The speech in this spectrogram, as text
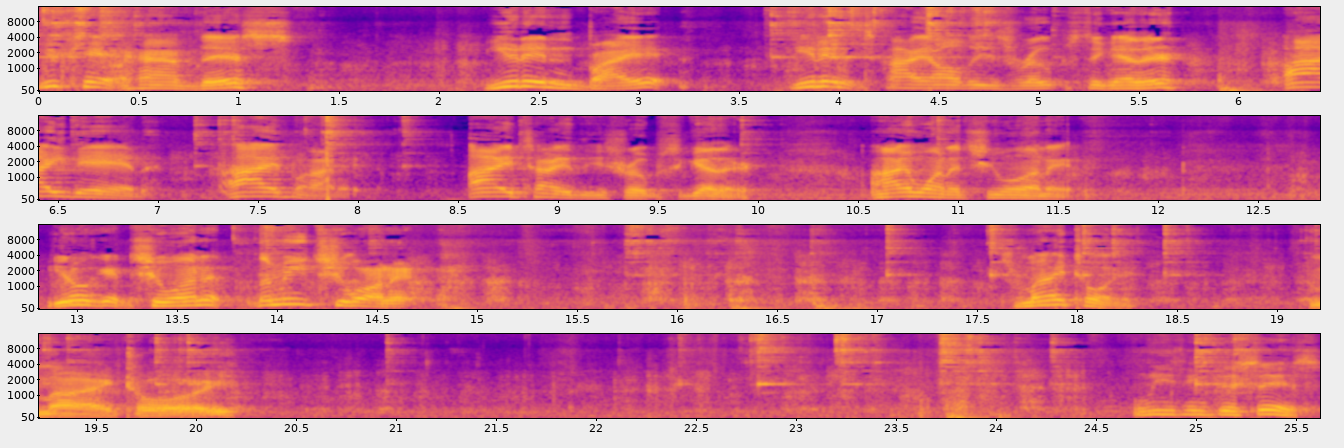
You can't have this. You didn't buy it. You didn't tie all these ropes together. I did. I bought it. I tied these ropes together. I want to chew on it. You don't get chew on it. Let me chew on it. It's my toy. My toy. What do you think this is?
